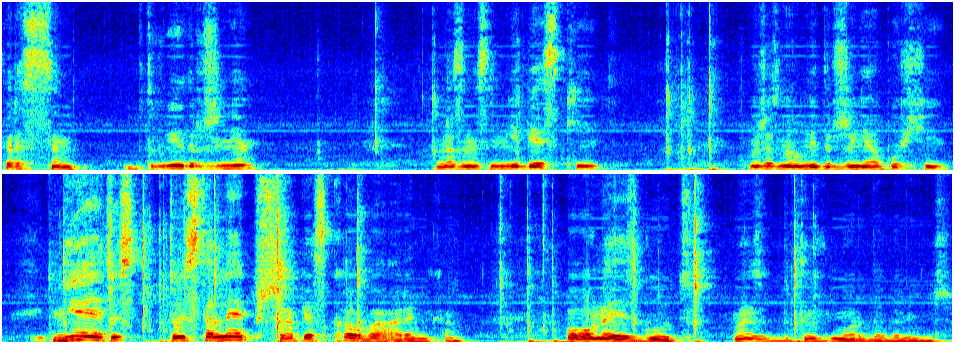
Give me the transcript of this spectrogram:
Teraz jestem w drugiej drużynie. Tym razem jestem niebieski. Może znowu mnie drużynie opuści. Nie, to jest, to jest ta lepsza, piaskowa arenka. O, ona jest good. Ona jest w mordę wręcz.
